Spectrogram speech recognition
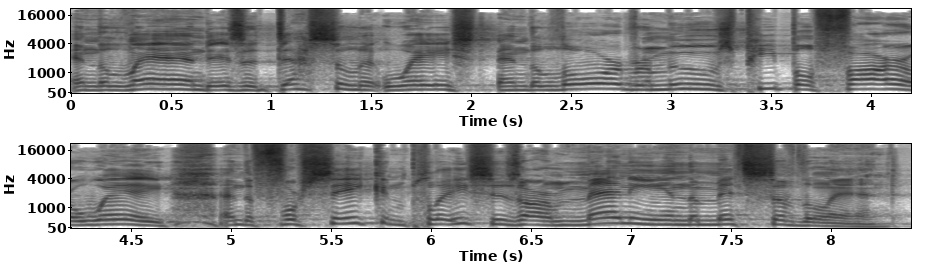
and the land is a desolate waste, and the Lord removes people far away, and the forsaken places are many in the midst of the land.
